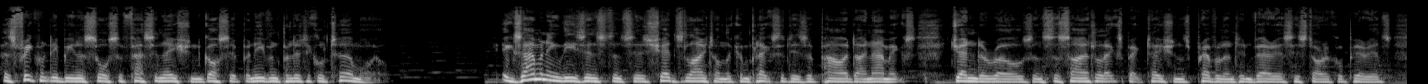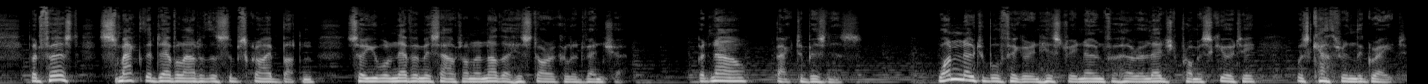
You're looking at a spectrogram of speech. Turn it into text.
has frequently been a source of fascination, gossip and even political turmoil. Examining these instances sheds light on the complexities of power dynamics, gender roles and societal expectations prevalent in various historical periods. But first, smack the devil out of the subscribe button so you will never miss out on another historical adventure. But now, back to business. One notable figure in history known for her alleged promiscuity was Catherine the Great,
